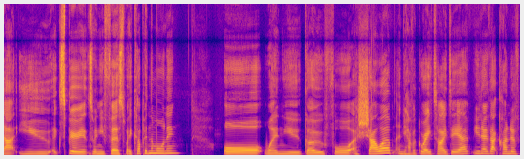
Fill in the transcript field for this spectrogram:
that you experience when you first wake up in the morning or when you go for a shower and you have a great idea, you know, that kind of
